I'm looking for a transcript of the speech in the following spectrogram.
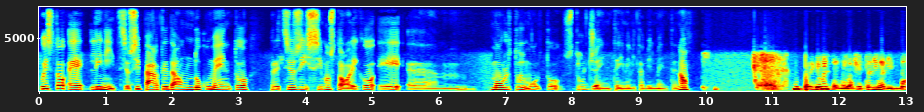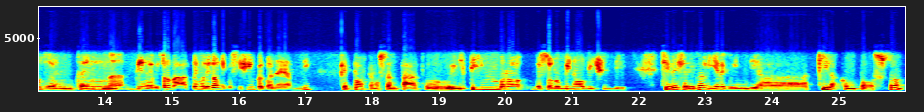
Questo è l'inizio, si parte da un documento preziosissimo, storico e ehm, molto molto struggente inevitabilmente, no? Praticamente nella cittadina di Bozenten ritrovato, vengono ritrovati questi cinque quaderni che portano stampato il timbro, questo Rubinovic D. Si riesce a risalire quindi a chi l'ha composto,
